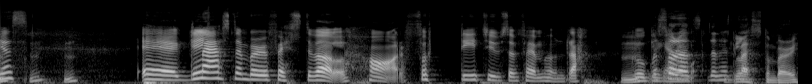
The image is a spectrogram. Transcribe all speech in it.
yes. Eh, Glastonbury Festival har 40 500 Vad sa du googlingar. att den hette? Glastonbury.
